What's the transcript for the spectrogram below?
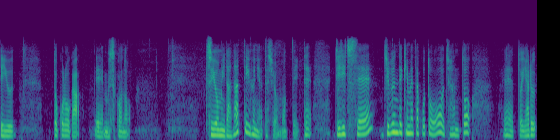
ていうところが、えー、息子の強みだなっていうふうに私は思っていて自立性自分で決めたことをちゃんと,、えー、とやる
